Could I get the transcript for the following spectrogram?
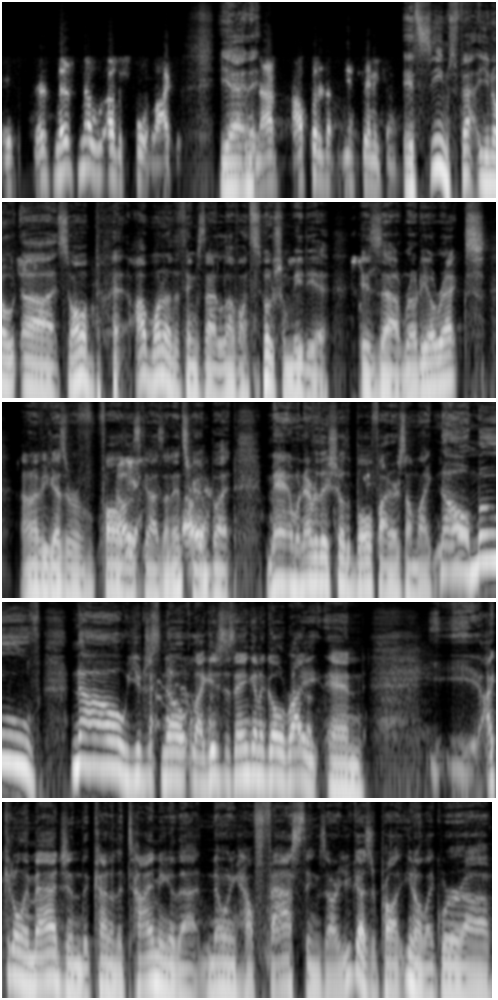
it's, there's there's no other sport like it. Yeah, and it, And I, I'll put it up against anything. it seems fat. You know, uh, so I'm a, I, one of the things that I love on social media is uh, Rodeo Rex. I don't know if you guys ever follow Oh, those yeah. guys on Instagram, yeah. but man, whenever they show the bullfighters, I'm like, no, move, no. You just know, like, it just ain't gonna go right. And I could only imagine the kind of the timing of that, knowing how fast things are. You guys are probably, you know, like we're, uh,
